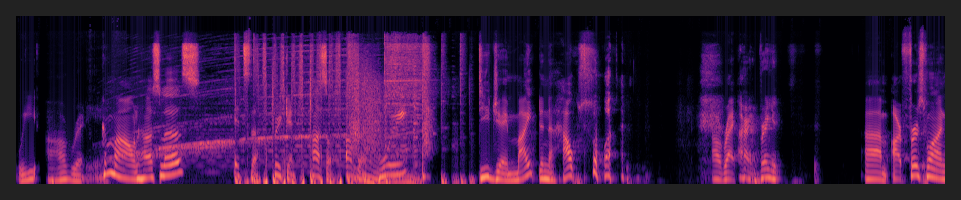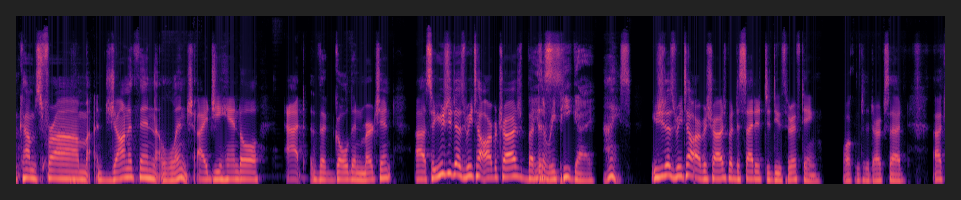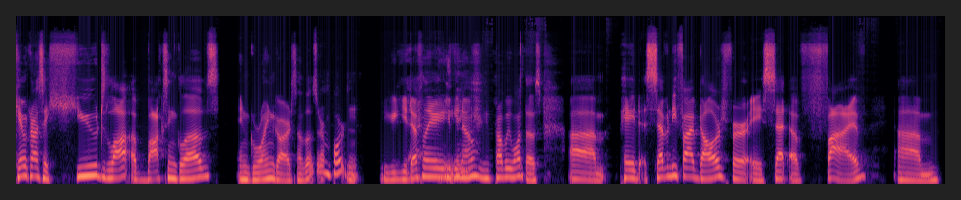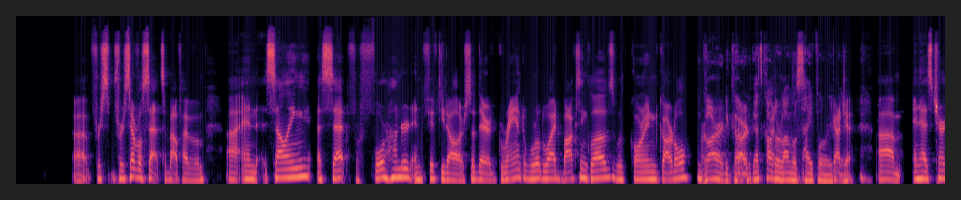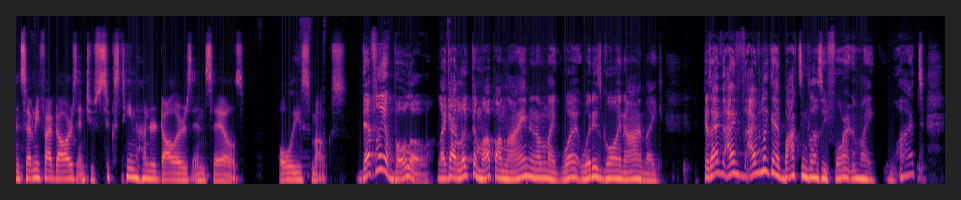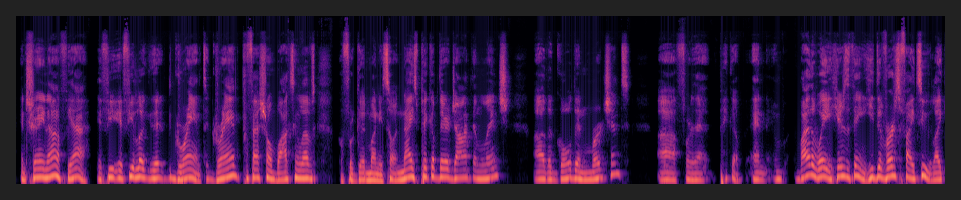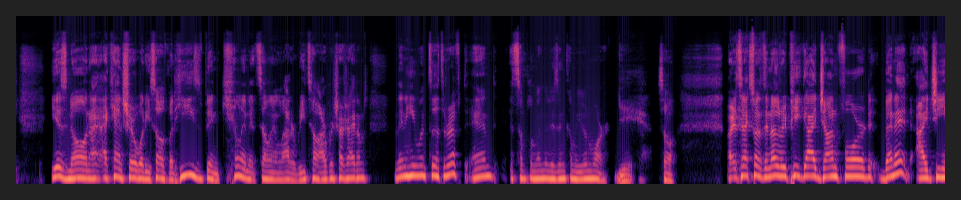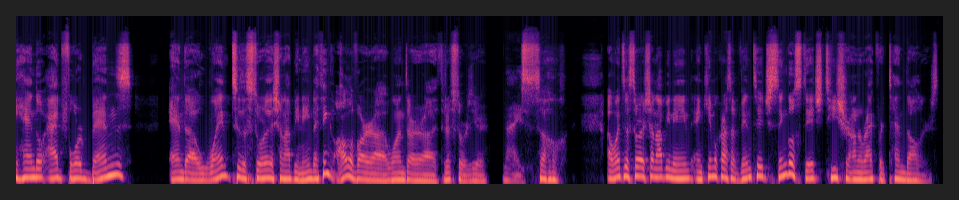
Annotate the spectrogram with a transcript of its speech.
we are ready. Come on, hustlers. It's the freaking hustle of the week. DJ Mike in the house. what? All right. All right, bring it. Um, our first one comes from Jonathan Lynch, IG handle at the Golden Merchant. Uh, so usually does retail arbitrage, but he's a repeat guy. Nice. Usually does retail arbitrage, but decided to do thrifting. Welcome to the dark side. Uh, came across a huge lot of boxing gloves and groin guards. Now those are important. You, you yeah, definitely, you, you know, you probably want those. Um, paid $75 for a set of five. Um, uh, for for several sets, about five of them, uh, and selling a set for four hundred and fifty dollars. So they're Grant Worldwide boxing gloves with Gorin Gardle. Guard, guard, guard. That's called guard. Orlando's typo right Gotcha. Um, and has turned seventy five dollars into sixteen hundred dollars in sales. Holy smokes! Definitely a bolo. Like I looked them up online, and I'm like, what What is going on? Like because I've I've I've looked at boxing gloves before, and I'm like, what? And sure enough, yeah. If you if you look at Grant Grant professional boxing gloves for good money. So a nice pickup there, Jonathan Lynch, uh, the Golden Merchant, uh, for that pickup. And, and by the way, here's the thing: he diversified too. Like he is known. I, I can't share what he sells, but he's been killing it selling a lot of retail arbitrage items. And then he went to the thrift, and it supplemented his income even more. Yeah. So all right, so next one is another repeat guy, John Ford Bennett, IG handle ad Ford Benz, and uh, went to the store that shall not be named. I think all of our uh, ones are uh, thrift stores here. Nice. So I went to the store that shall not be named and came across a vintage single stitch T-shirt on a rack for ten dollars.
